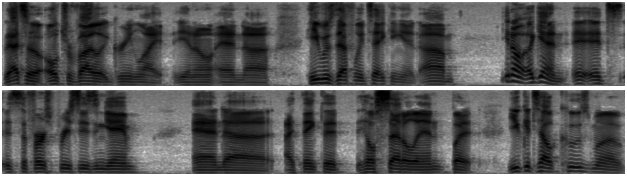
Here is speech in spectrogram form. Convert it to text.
That's an ultraviolet green light, you know, and uh, he was definitely taking it. Um, you know, again, it's it's the first preseason game, and uh, I think that he'll settle in. But you could tell Kuzma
